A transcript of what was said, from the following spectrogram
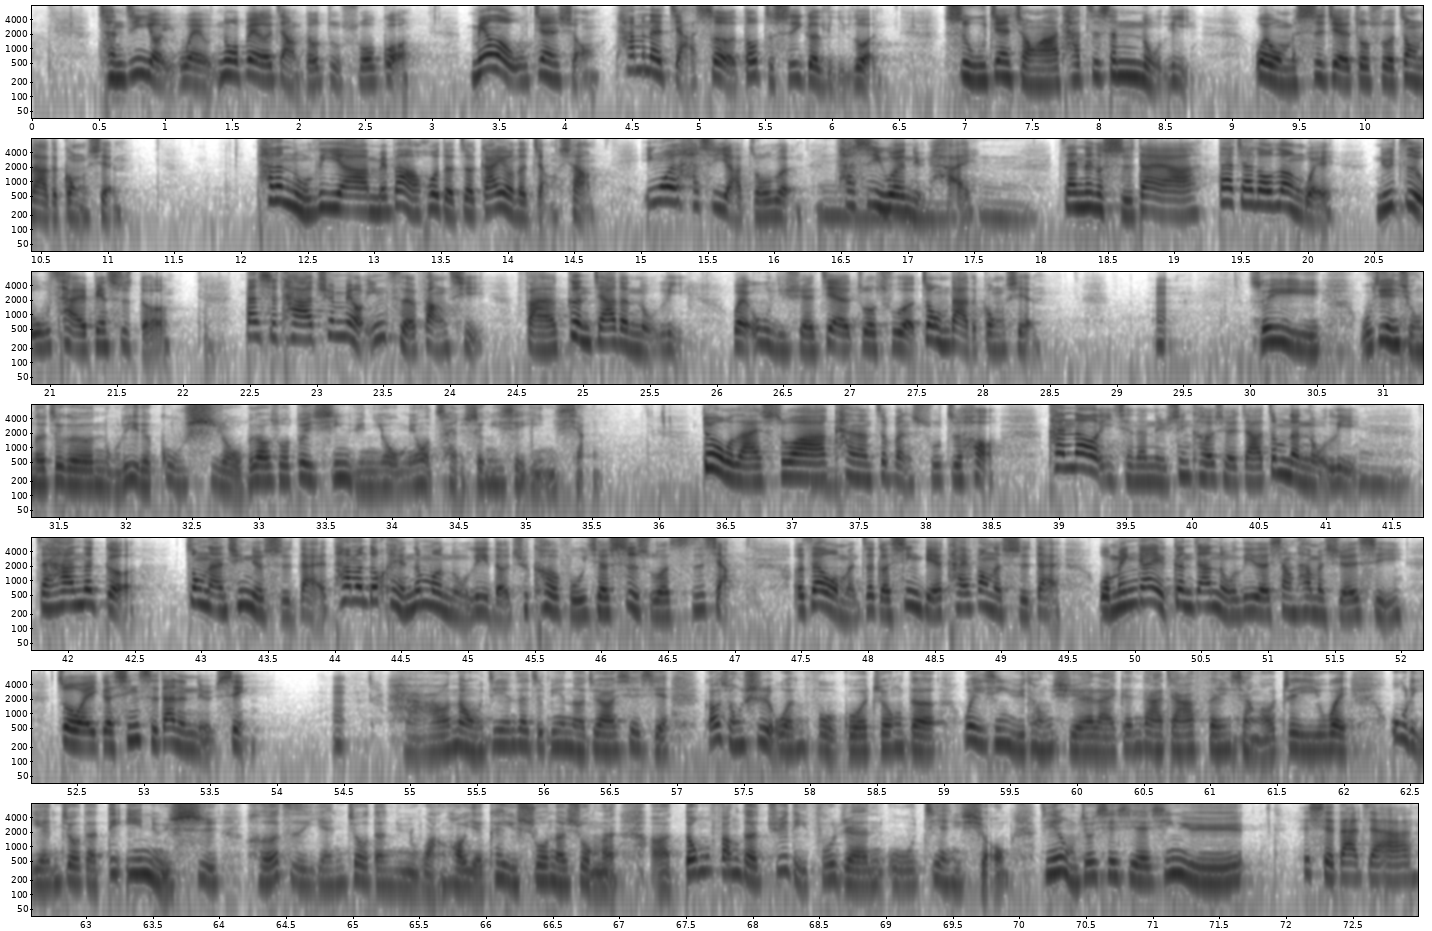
曾经有一位诺贝尔奖得主说过：“没有了吴建雄，他们的假设都只是一个理论。是吴建雄啊，他自身的努力，为我们世界做出了重大的贡献。他的努力啊，没办法获得这该有的奖项，因为他是亚洲人，他是一位女孩。”在那个时代啊，大家都认为女子无才便是德，但是她却没有因此而放弃，反而更加的努力，为物理学界做出了重大的贡献。所以吴建雄的这个努力的故事哦，我不知道说对星云你有没有产生一些影响？对我来说啊，看了这本书之后，看到以前的女性科学家这么的努力，在她那个重男轻女的时代，他们都可以那么努力的去克服一些世俗的思想，而在我们这个性别开放的时代，我们应该也更加努力的向他们学习，作为一个新时代的女性。好，那我们今天在这边呢，就要谢谢高雄市文府国中的魏新瑜同学来跟大家分享哦，这一位物理研究的第一女士，核子研究的女王哈，也可以说呢是我们呃东方的居里夫人吴健雄。今天我们就谢谢新瑜，谢谢大家，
